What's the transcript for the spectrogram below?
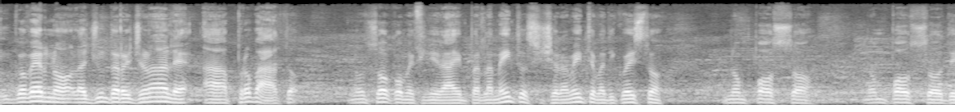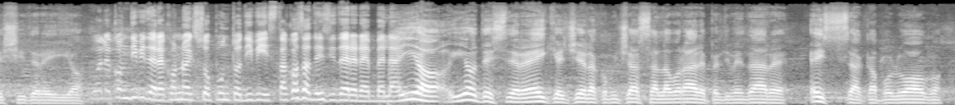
il governo, la giunta regionale ha approvato, non so come finirà in Parlamento sinceramente ma di questo non posso, non posso decidere io. Vuole condividere con noi il suo punto di vista? Cosa desidererebbe lei? Io, io desidererei che Gela cominciasse a lavorare per diventare essa capoluogo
